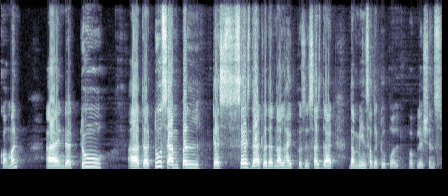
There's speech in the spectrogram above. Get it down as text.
common. And uh, two uh, the two sample test says that whether null hypothesis says that the means of the two populations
